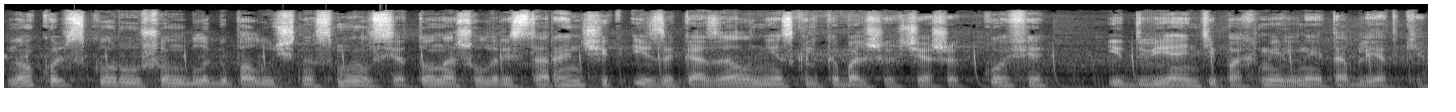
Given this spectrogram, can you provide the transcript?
Но коль скоро уж он благополучно смылся, то нашел ресторанчик и заказал несколько больших чашек кофе и две антипохмельные таблетки.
